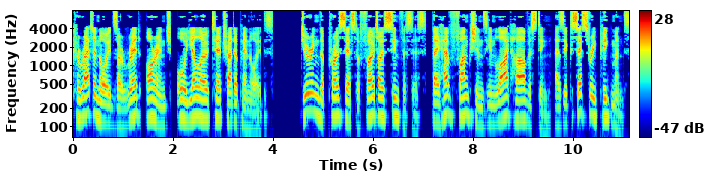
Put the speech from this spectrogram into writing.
Carotenoids are red, orange, or yellow tetraterpenoids. During the process of photosynthesis, they have functions in light harvesting as accessory pigments,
